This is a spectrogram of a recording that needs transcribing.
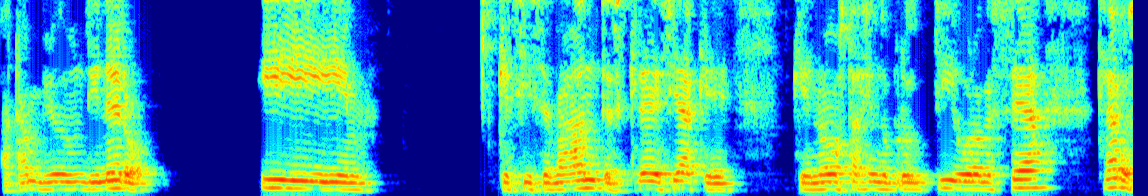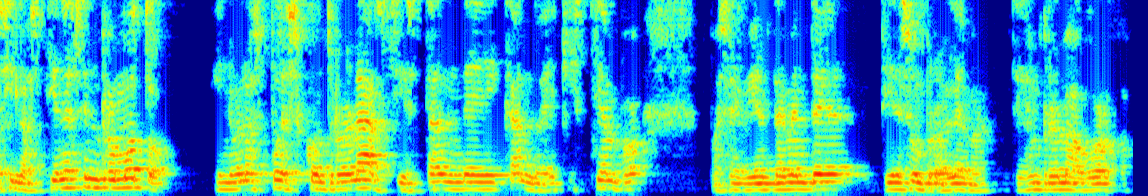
a cambio de un dinero y que si se va antes crees ya que, que no está siendo productivo o lo que sea, claro, si los tienes en remoto y no los puedes controlar si están dedicando X tiempo, pues evidentemente tienes un problema, tienes un problema gordo.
